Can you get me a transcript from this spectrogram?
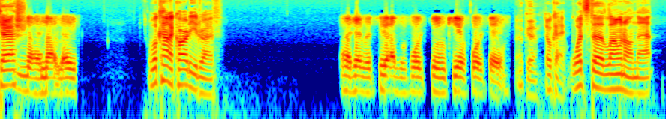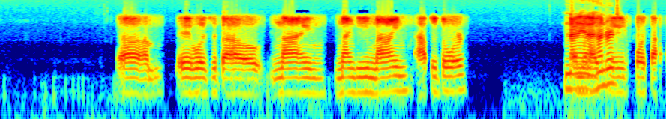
cash. No, not really. What kind of car do you drive? I drive a 2014 Kia Forte. Okay. Okay, what's the loan on that? Um, it was about nine ninety nine out the door. And then Ninety I nine hundred. paid 4,000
